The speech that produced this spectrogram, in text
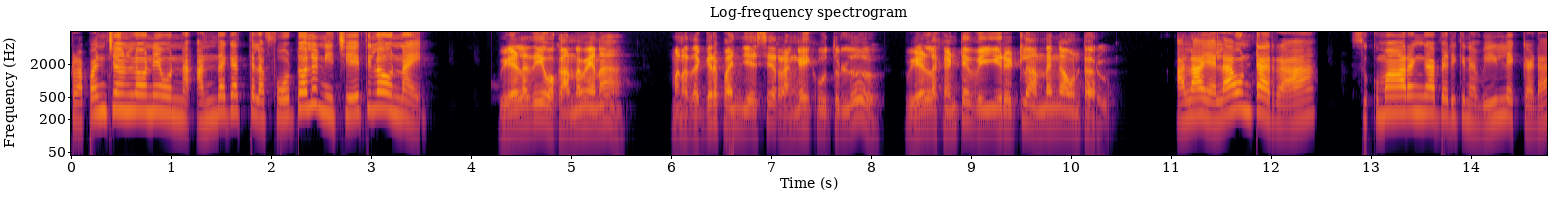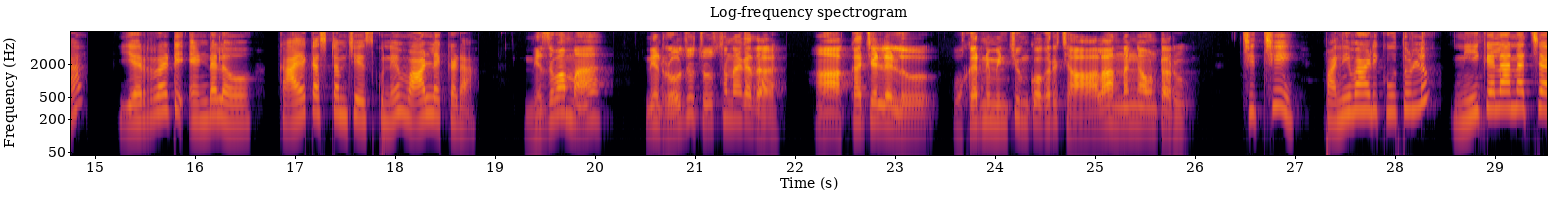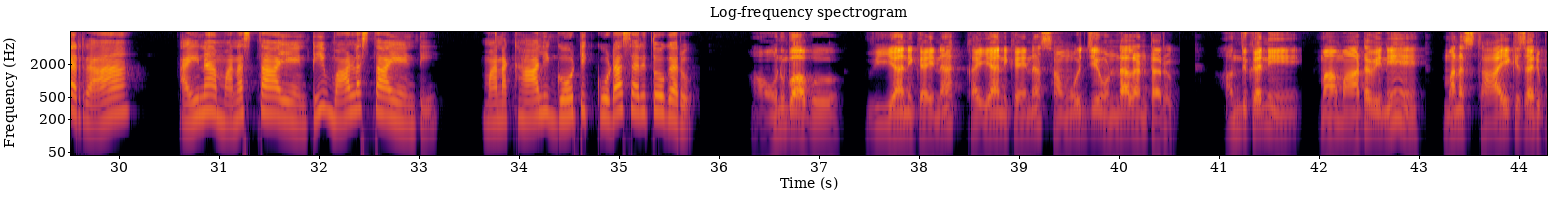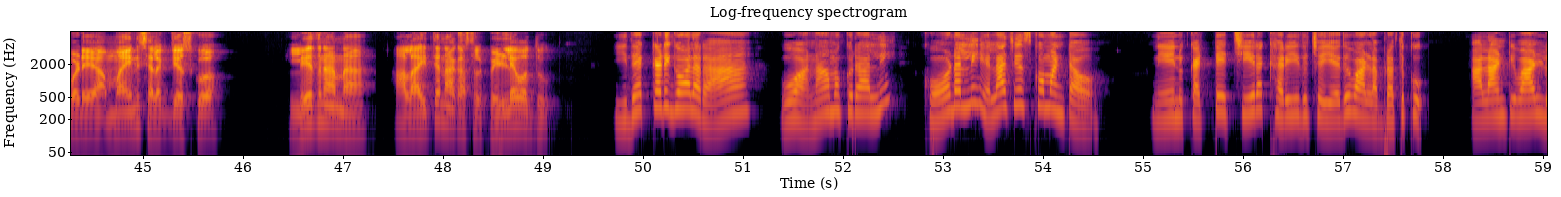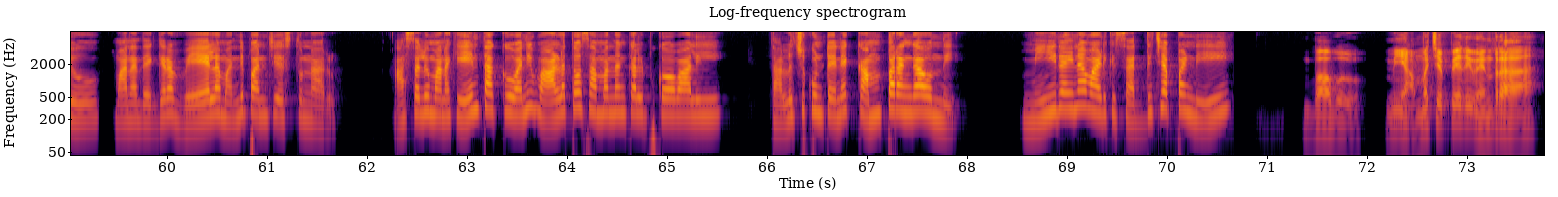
ప్రపంచంలోనే ఉన్న అందగత్తెల ఫోటోలు నీ చేతిలో ఉన్నాయి. వీళ్ళది ఒక అందమేనా? మన దగ్గర పనిచేసే రంగయ్య కూతుళ్ళు వీళ్ళకంటే వెయ్యి రెట్లు అందంగా ఉంటారు. అలా ఎలా ఉంటారా సుకుమారంగా పెరిగిన వీళ్ళెక్కడా? ఎర్రటి ఎండలో కాయకష్టం చేసుకునే వాళ్ళెక్కడా? నిజమమ్మా నేను రోజూ చూస్తున్నా కదా ఆ అక్క చెల్లెళ్ళు ఒకరిని మించి ఇంకొకరు చాలా అందంగా ఉంటారు. చిచ్చి పనివాడి కూతుళ్ళు నీకెలా నచ్చారా అయినా మన స్థాయేంటి వాళ్ళ స్థాయేంటి? మన కాలి గోటికి కూడా సరితూగరు. అవును బాబు వియ్యానికైనా కయ్యానికైనా సమవుజ్జి ఉండాలంటారు. అందుకని మా మాట విని మన స్థాయికి సరిపడే అమ్మాయిని సెలెక్ట్ చేసుకో. లేదు నాన్న అలా అయితే నాకు అసలు పెళ్ళే వద్దు. ఇదెక్కడి గోలరా? ఓ అనామకురాల్ని కోడల్ని ఎలా చేసుకోమంటావు? నేను కట్టే చీర ఖరీదు చెయ్యదు వాళ్ళ బ్రతుకు. అలాంటి వాళ్ళు మన దగ్గర వేల మంది పనిచేస్తున్నారు. అసలు మనకేం తక్కువని వాళ్ళతో సంబంధం కలుపుకోవాలి? తలుచుకుంటేనే కంపరంగా ఉంది. మీరైనా వాడికి సర్ది చెప్పండి. బాబు మీ అమ్మ చెప్పేది వినరా?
